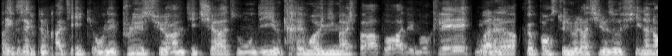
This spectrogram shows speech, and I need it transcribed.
Parce que c'est Exactement. pratique. On n'est plus sur un petit chat où on dit euh, crée-moi une image par rapport à des mots-clés. Voilà. Ou alors, que penses-tu de la philosophie? Non, non,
